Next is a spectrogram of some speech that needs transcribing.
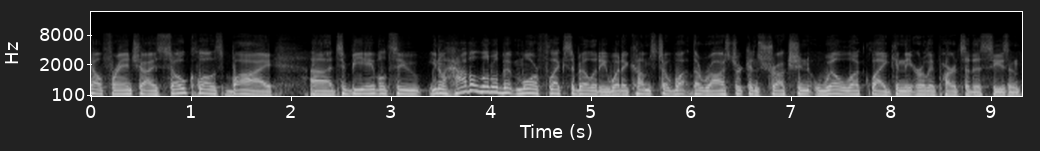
AHL franchise, so close by? uh, to be able to, you know, have a little bit more flexibility when it comes to what the roster construction will look like in the early parts of this season.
